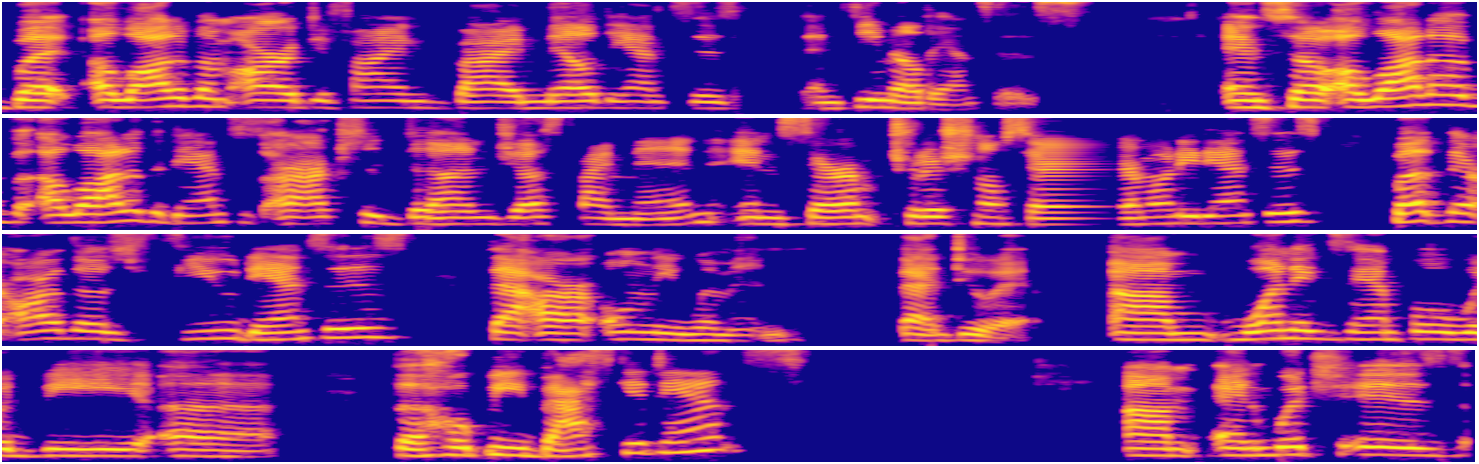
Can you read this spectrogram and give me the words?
but a lot of them are defined by male dances and female dances and so a lot of a lot of the dances are actually done just by men in cere- traditional ceremony dances but there are those few dances that are only women that do it. Um, one example would be uh, the hopi basket dance. Um, and which is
